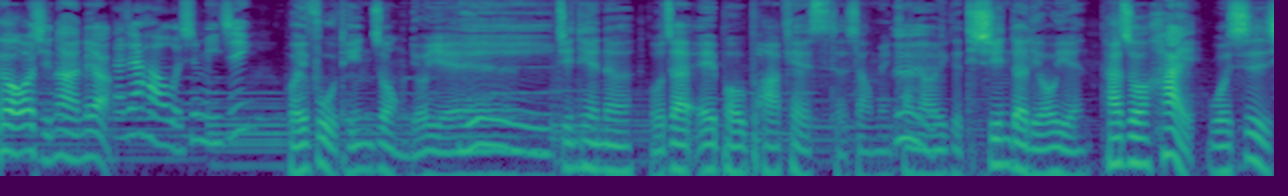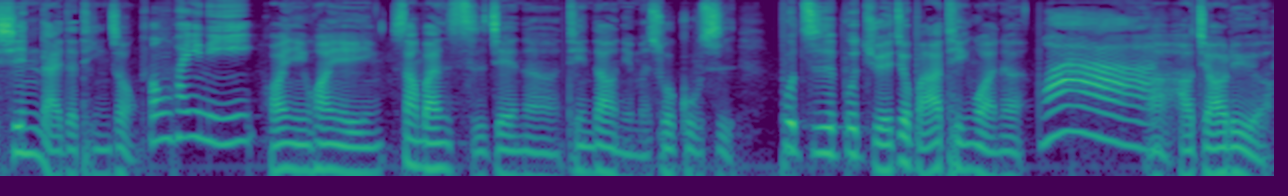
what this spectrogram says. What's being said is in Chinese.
你好，我是那含亮。大家好，我是迷津。回复听众留言。嘿今天呢，我在 Apple Podcast 上面看到一个新的留言，嗯、他说：“嗨，我是新来的听众，哦，欢迎你，欢迎欢迎。上班时间呢，听到你们说故事，不知不觉就把它听完了。哇啊，好焦虑哦。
